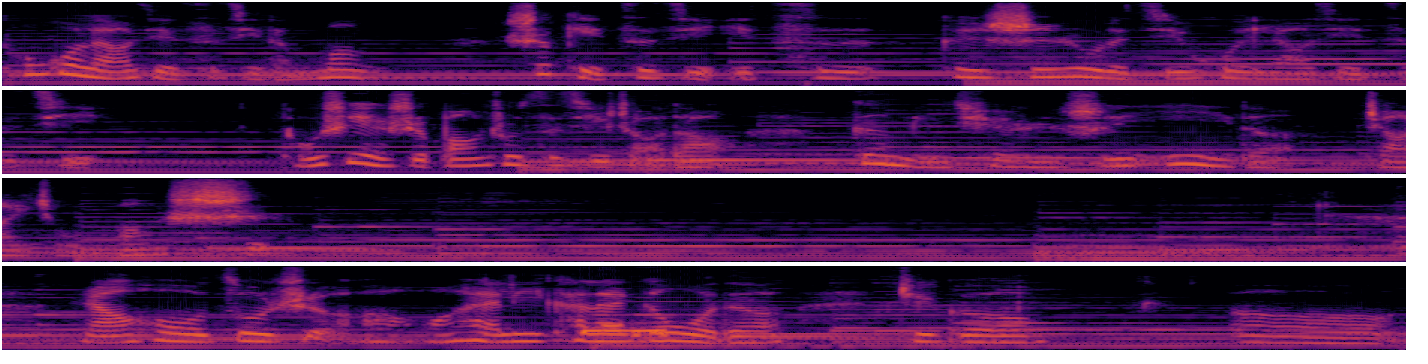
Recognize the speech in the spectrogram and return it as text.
通过了解自己的梦。是给自己一次更深入的机会了解自己，同时也是帮助自己找到更明确人生意义的这样一种方式。然后作者啊，黄海丽看来跟我的这个呃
